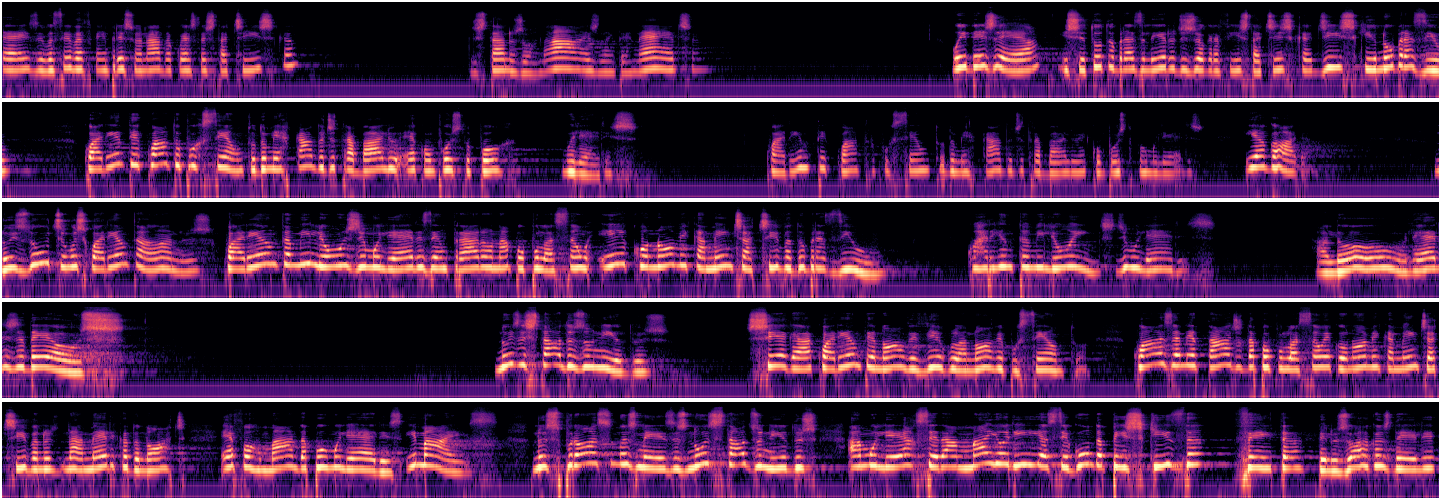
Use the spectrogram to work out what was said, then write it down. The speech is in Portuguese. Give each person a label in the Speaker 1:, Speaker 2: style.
Speaker 1: 10, e você vai ficar impressionada com esta estatística, que está nos jornais, na internet. O IBGE, Instituto Brasileiro de Geografia e Estatística, diz que no Brasil, 44% do mercado de trabalho é composto por mulheres. 44% do mercado de trabalho é composto por mulheres. E agora? Nos últimos 40 anos, 40 milhões de mulheres entraram na população economicamente ativa do Brasil. 40 milhões de mulheres. Alô, mulheres de Deus. Nos Estados Unidos, chega a 49,9% Quase a metade da população economicamente ativa no, na América do Norte é formada por mulheres. E mais, nos próximos meses, nos Estados Unidos, a mulher será a maioria, segundo a pesquisa feita pelos órgãos dele,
